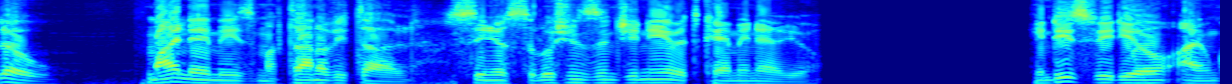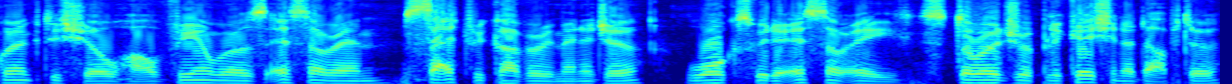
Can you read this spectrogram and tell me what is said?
Hello, my name is Matan Avi-Tal, Senior Solutions Engineer at Kaminario. In this video I am going to show how VMware's SRM Site Recovery Manager works with the SRA Storage Replication Adapter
